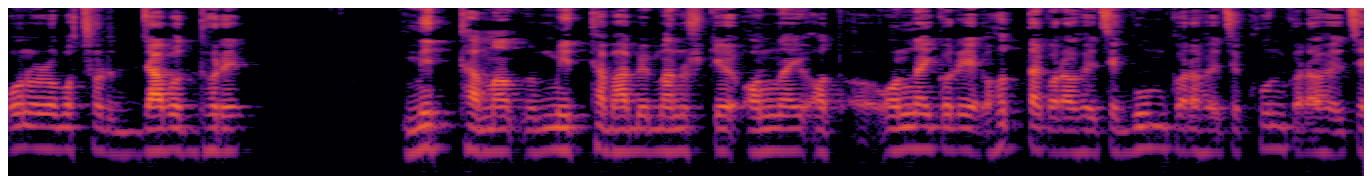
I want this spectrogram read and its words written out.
পনেরো বছর যাবৎ ধরে, মিথ্যা মিথ্যাভাবে মানুষকে অন্যায় অন্যায় করে হত্যা করা হয়েছে, গুম করা হয়েছে, খুন করা হয়েছে,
